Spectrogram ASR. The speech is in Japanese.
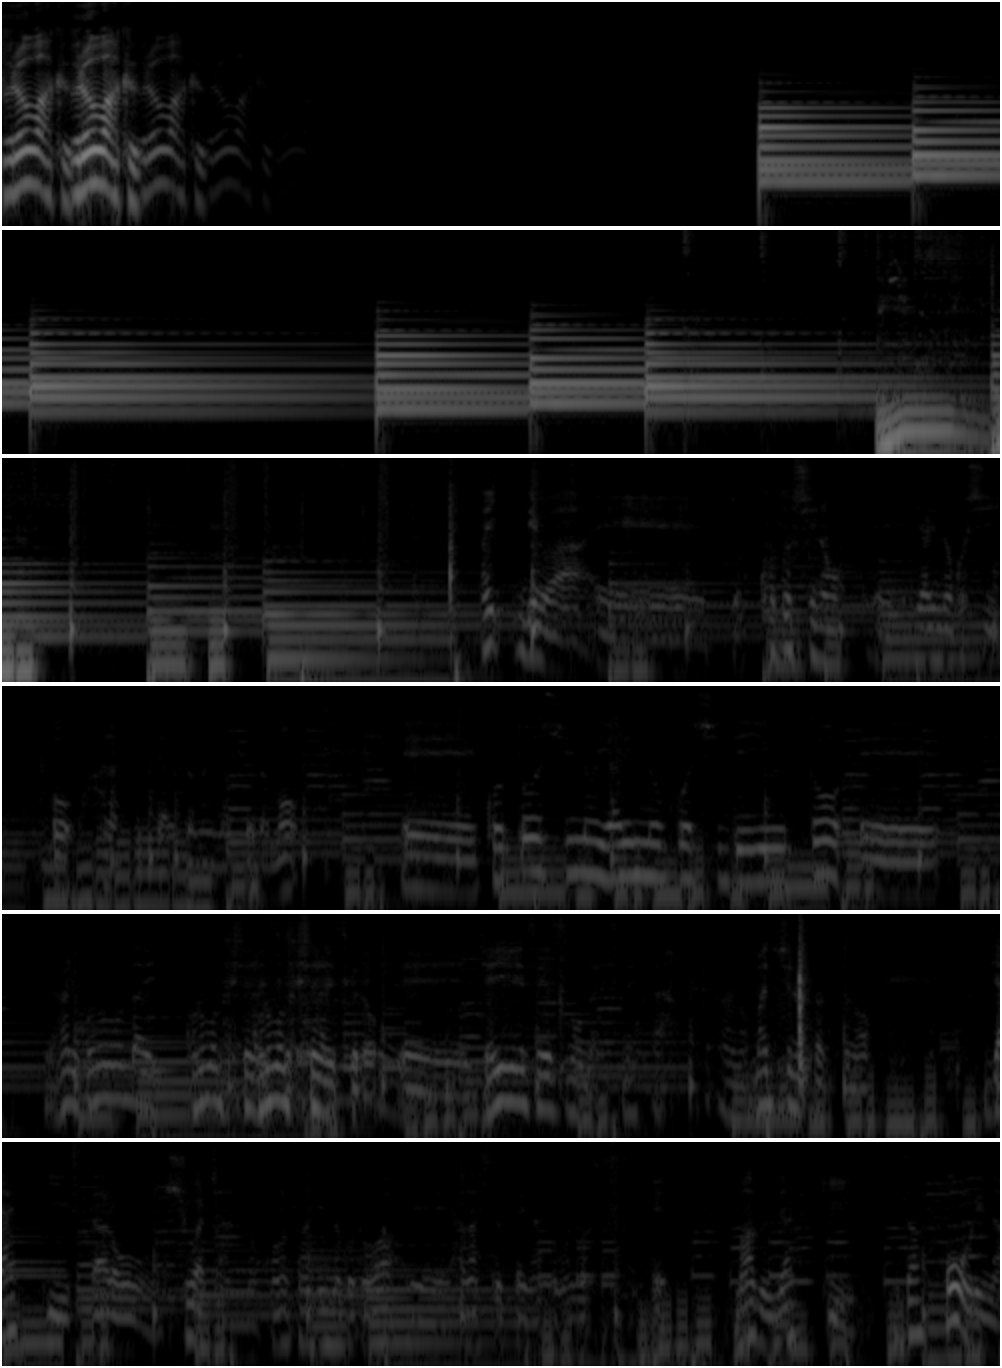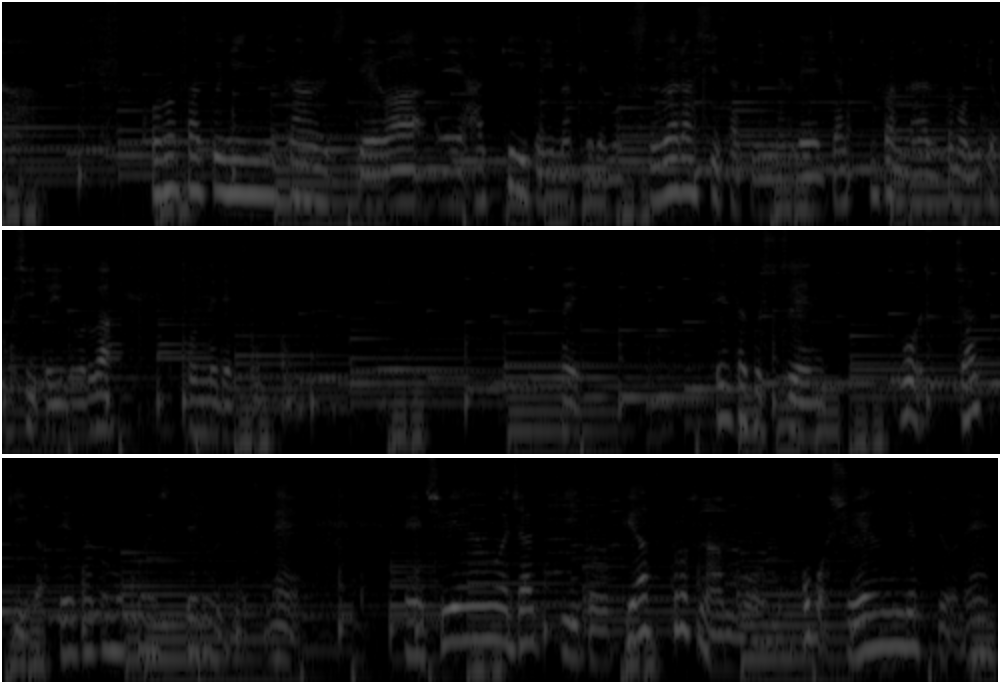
フロワーク、フロワーク、フロワーク、フロワーク。はい、では、えーっと今年の、えーやり残しを話していきたいと思いますけれども、えー今年のやり残しで言うと、えーやはりこの問題、この問題じゃないですけど、ですけどえー JSS 問題ですね。ああの毎年の2つのジャッキー、スタローン、シュワちゃんのこの3人のことは、えー話しておきたいなと思います。えまずジャッキー、ザ・フォーリナー。この作品に関しては、えーはっきりと言いますけども素晴らしい作品なのでジャッキーファンならずとも見てほしいというところが本音ですはい制作出演をジャッキーが制作もこれしてるんですね、えー主演はジャッキーとピアス・プロスナーもほぼ主演ですよね。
